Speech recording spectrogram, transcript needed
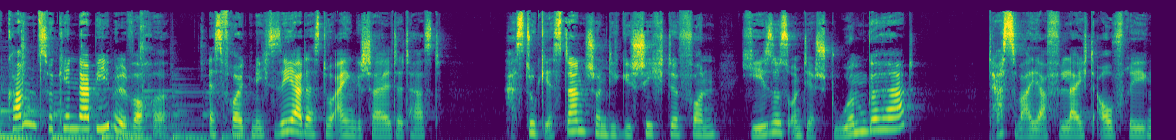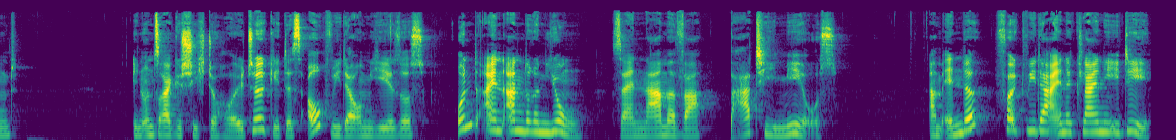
Willkommen zur Kinderbibelwoche. Es freut mich sehr, dass du eingeschaltet hast. Hast du gestern schon die Geschichte von Jesus und der Sturm gehört? Das war ja vielleicht aufregend. In unserer Geschichte heute geht es auch wieder um Jesus und einen anderen Jungen. Sein Name war Bartimäus. Am Ende folgt wieder eine kleine Idee,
